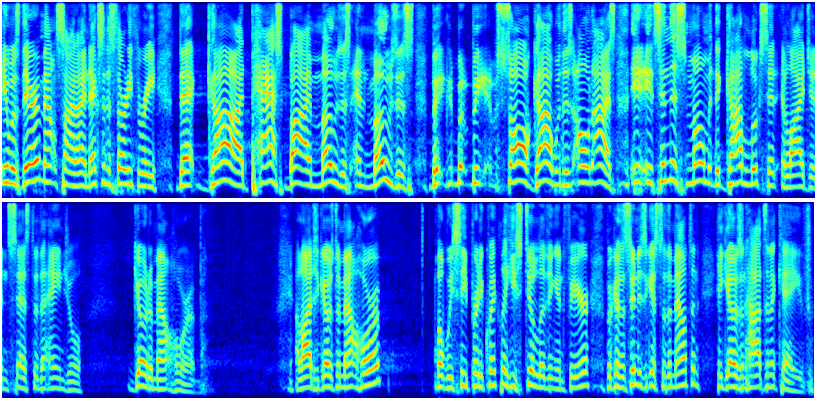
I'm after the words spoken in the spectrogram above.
It was there at Mount Sinai in Exodus 33 that God passed by Moses and Moses saw God with his own eyes. It's in this moment that God looks at Elijah and says to the angel, Go to Mount Horeb. Elijah goes to Mount Horeb, but we see pretty quickly he's still living in fear because as soon as he gets to the mountain, he goes and hides in a cave.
